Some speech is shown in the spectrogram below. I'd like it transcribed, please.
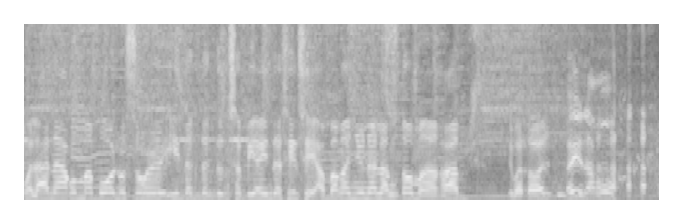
Wala na akong mabonus or idagdag dun sa behind the scenes eh. Abangan nyo na lang to mga kabs. Di ba tol? Ay, nako!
